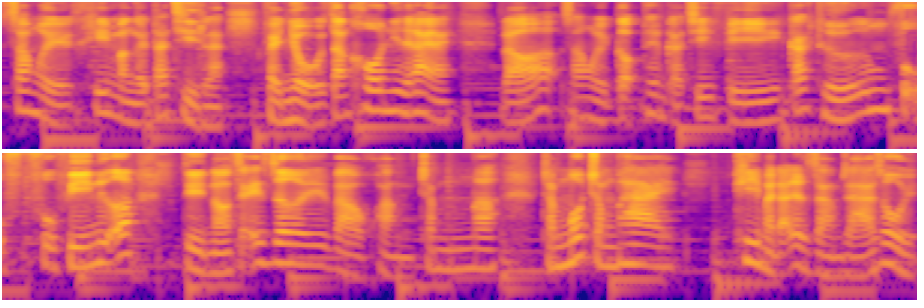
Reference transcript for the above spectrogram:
Xong rồi khi mà người ta chỉ là phải nhổ răng khôn như thế này này. Đó xong rồi cộng thêm cả chi phí các thứ phụ phụ phí nữa thì nó sẽ rơi vào khoảng trăm ờ, trăm mốt trăm hai khi mà đã được giảm giá rồi.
